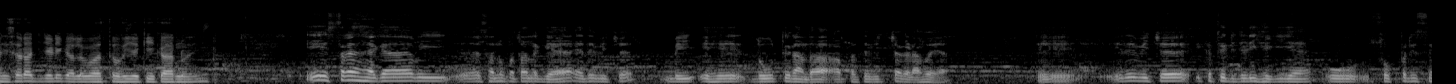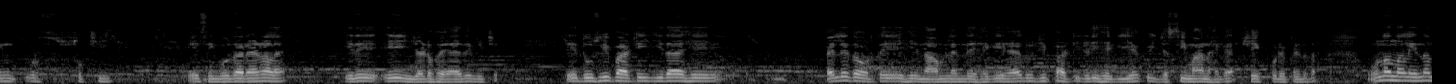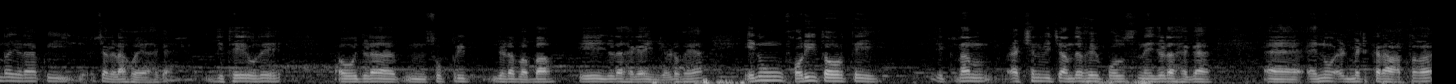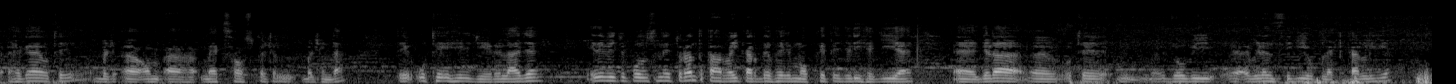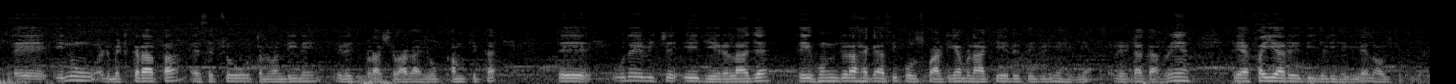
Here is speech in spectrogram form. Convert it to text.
ਹਾਂਜੀ ਸਰ ਅੱਜ ਜਿਹੜੀ ਗੱਲਬਾਤ ਹੋਈ ਹੈ ਕੀ ਕਾਰਨ ਹੋਇਆ ਜੀ? ਇਹ ਇਸ ਤਰ੍ਹਾਂ ਹੈਗਾ ਵੀ ਅਹ, ਸਾਨੂੰ ਪਤਾ ਲੱਗਿਆ ਹੈ ਇਹਦੇ ਵਿੱਚ ਵੀ ਇਹ ਦੋ ਧਿਰਾਂ ਦਾ ਆਪਸ ਦੇ ਵਿੱਚ ਝਗੜਾ ਹੋਇਆ। ਤੇ ਇਹਦੇ ਵਿੱਚ ਇੱਕ ਧਿਰ ਜਿਹੜੀ ਹੈਗੀ ਹੈ ਉਹ ਸੁਖਪ੍ਰੀਤ ਸਿੰਘ ਉਰਫ ਸੁਖੀ। ਇਹ ਸਿੰਘੋ ਦਾ ਰਹਿਣ ਵਾਲਾ ਹੈ। ਇਹਦੇ ਇਹ ਇੰਜਰਡ ਹੋਇਆ ਇਹਦੇ ਵਿੱਚ। ਤੇ ਦੂਸਰੀ ਪਾਰਟੀ ਜਿਹਦਾ ਇਹ ਪਹਿਲੇ ਤੌਰ ਤੇ ਇਹ ਨਾਮ ਲੈਂਦੇ ਹੈਗੇ ਹੈ। ਦੂਜੀ ਪਾਰਟੀ ਜਿਹੜੀ ਹੈਗੀ ਹੈ ਕੋਈ ਜੱਸੀ ਮਾਨ ਹੈਗਾ ਸ਼ੇਖਪੁਰੇ ਪਿੰਡ ਦਾ। ਉਹਨਾਂ ਨਾਲ ਇਹਨਾਂ ਦਾ ਜਿਹੜਾ ਕੋਈ ਝਗੜਾ ਹੋਇਆ ਹੈਗਾ ਜਿੱਥੇ ਉਹਦੇ ਉਹ ਜਿਹੜਾ ਅਮ, ਸੁਖਪ੍ਰੀਤ ਜਿਹੜਾ ਬਾਬਾ ਇਹ ਜਿਹੜਾ ਹੈਗਾ ਇੰਜਰਡ ਹੋਇਆ। ਇਹਨੂੰ ਫੌਰੀ ਤੌਰ ਤੇ ਇੱਕਦਮ ਐਕਸ਼ਨ ਵਿੱਚ ਆਂਦੇ ਹੋਏ ਪੁਲਿਸ ਨੇ ਜਿਹੜਾ ਹੈਗਾ ਇਹਨੂੰ ਐਡਮਿਟ ਕਰਾਤਾ ਹੈਗਾ ਉੱਥੇ ਮੈਕਸ ਹਸਪੀਟਲ ਬਠਿੰਡਾ। ਤੇ ਉੱਥੇ ਇਹ ਜੇਰ ਇਲਾਜ ਹੈ। ਇਹਦੇ ਵਿੱਚ ਪੁਲਿਸ ਨੇ ਤੁਰੰਤ ਕਾਰਵਾਈ ਕਰਦੇ ਹੋਏ ਮੌਕੇ ਤੇ ਜਿਹੜੀ ਹੈਗੀ ਹੈ ਜਿਹੜਾ ਉੱਥੇ ਜੋ ਵੀ ਐਵੀਡੈਂਸ ਸੀਗੀ ਉਹ ਕਲੈਕਟ ਕਰ ਲਈ ਹੈ ਤੇ ਇਹਨੂੰ ਐਡਮਿਟ ਕਰਾਤਾ। ਐਸਐਚਓ ਤਲਵੰਡੀ ਨੇ ਇਹਦੇ 'ਚ ਬੜਾ ਸ਼ਲਾਘਾਯੋਗ ਕੰਮ ਕੀਤਾ। ਤੇ ਉਹਦੇ ਵਿੱਚ ਇਹ ਜੇਰ ਇਲਾਜ ਹੈ ਤੇ ਹੁਣ ਜਿਹੜਾ ਹੈਗਾ ਅਸੀਂ ਪੁਲਿਸ ਪਾਰਟੀਆਂ ਬਣਾ ਕੇ ਇਹਦੇ ਤੇ ਜਿਹੜੀਆਂ ਹੈਗੀਆਂ ਰੇਡਾਂ ਕਰ ਰਹੇ ਹਾਂ ਤੇ ਐਫ ਆਈ ਆਰ ਦੀ ਜਿਹੜੀ ਹੈਗੀ ਹੈ ਲੌਂਚ ਕੀਤੀ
